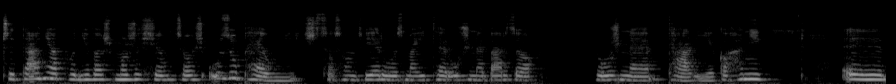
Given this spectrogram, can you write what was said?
czytania, ponieważ może się coś uzupełnić. To są dwie rozmaite, różne, bardzo różne talie. Kochani, yy,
